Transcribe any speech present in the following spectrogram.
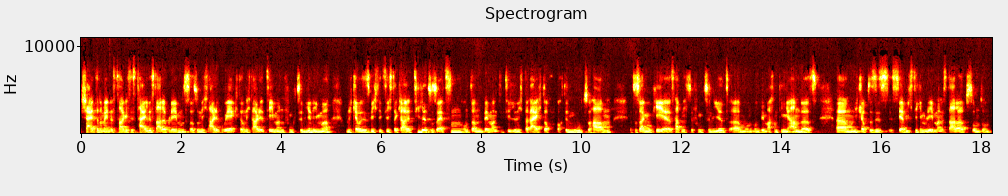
Scheitern am Ende des Tages ist Teil des Startup-Lebens. Also nicht alle Projekte und nicht alle Themen funktionieren immer. Und ich glaube, es ist wichtig, sich da klare Ziele zu setzen und dann, wenn man die Ziele nicht erreicht, auch, auch den Mut zu haben, zu sagen, okay, es hat nicht so funktioniert ähm, und, und wir machen Dinge anders. Ähm, und ich glaube, das ist, sehr wichtig im Leben eines Startups und, und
